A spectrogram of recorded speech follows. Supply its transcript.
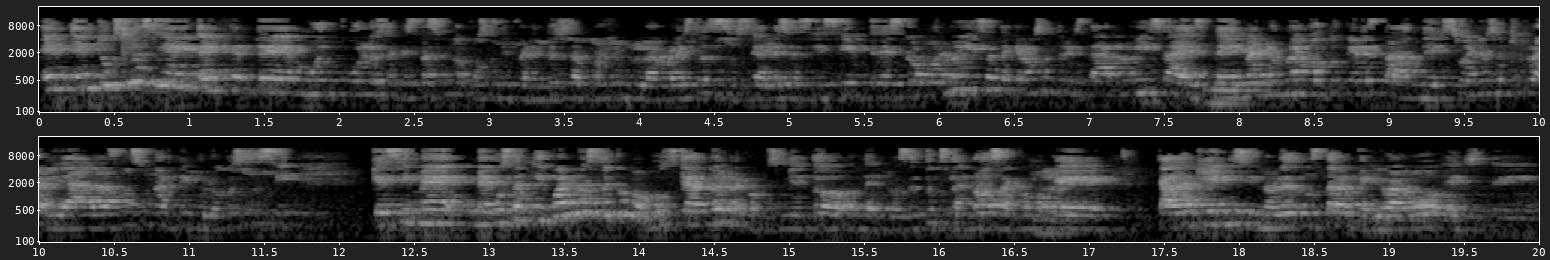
En, en sí hay, hay gente muy cool, o sea, que está haciendo cosas diferentes. O sea, por ejemplo, las revistas sociales así, sí, es como, Luisa, te queremos entrevistar, Luisa, este, en Año Nuevo, tú que eres tan de sueños hechos realidad, haznos un artículo, cosas así, que sí me, me gustan. Igual no estoy como buscando el reconocimiento de los de Tuxtla, ¿no? O sea, como Claro. que cada quien, y si no les gusta lo que yo hago, este,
